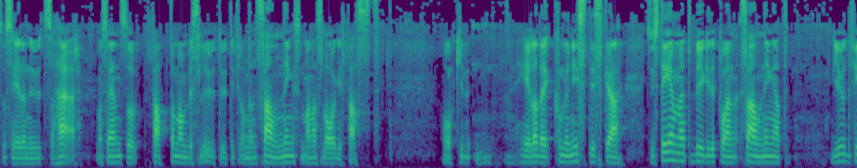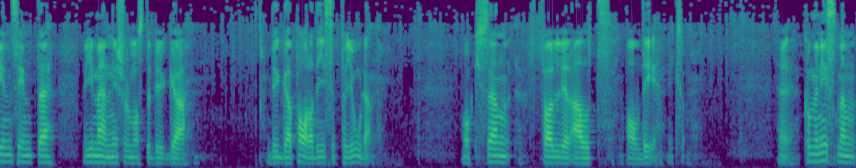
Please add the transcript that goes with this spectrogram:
så ser den ut så här. Och sen så fattar man beslut utifrån den sanning som man har slagit fast. Och hela det kommunistiska systemet byggde på en sanning att Gud finns inte, vi människor måste bygga, bygga paradiset på jorden. Och sen följer allt av det. Liksom. Eh, kommunismen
